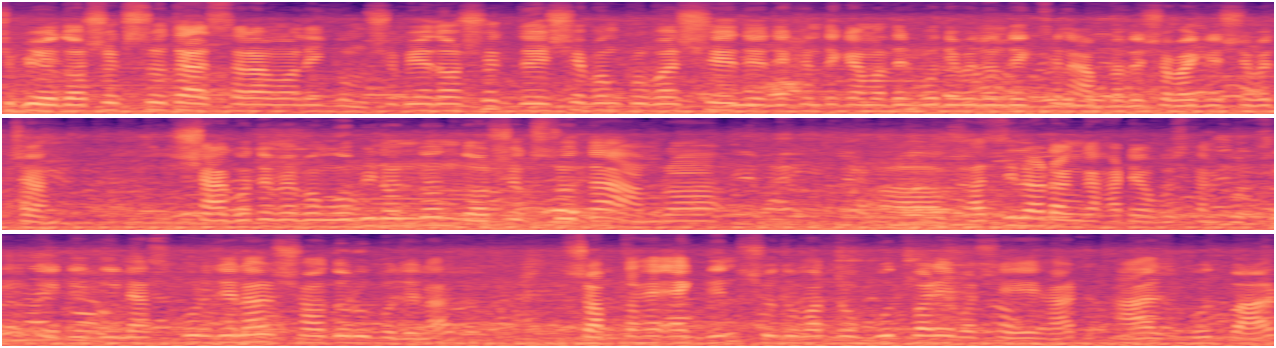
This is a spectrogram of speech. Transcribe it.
সুপ্রিয় দর্শক শ্রোতা, আসসালামু আলাইকুম। সুপ্রিয় দর্শক, দেশ এবং প্রবাসে যে যেখান থেকে আমাদের প্রতিবেদন দেখছেন, আপনাদের সবাইকে শুভেচ্ছা, স্বাগতম এবং অভিনন্দন। দর্শক শ্রোতা, আমরা ফাঁসিলাডাঙ্গা হাটে অবস্থান করছি। এটি দিনাজপুর জেলার সদর উপজেলা। সপ্তাহে একদিন, শুধুমাত্র বুধবারে বসে এই হাট। আজ বুধবার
